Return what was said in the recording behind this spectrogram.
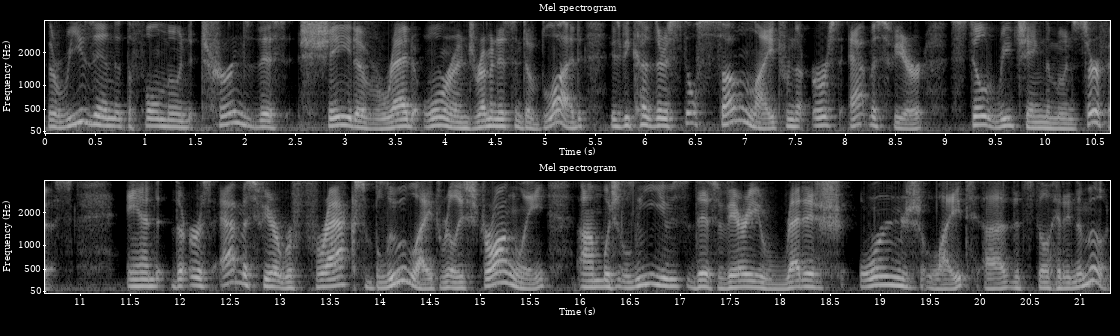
The reason that the full moon turns this shade of red-orange reminiscent of blood is because there's still some light from the Earth's atmosphere still reaching the moon's surface and the Earth's atmosphere refracts blue light really strongly, um, which leaves this very reddish orange light uh, that's still hitting the moon.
